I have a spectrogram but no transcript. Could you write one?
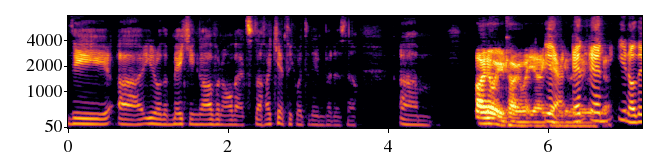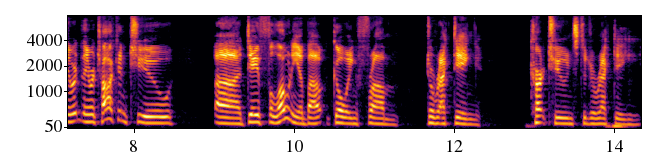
the uh you know the making of and all that stuff. I can't think what the name of it is now. Um, I know what you're talking about. Yeah, I yeah, think of the and and show. you know they were they were talking to uh Dave Filoni about going from directing cartoons to directing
